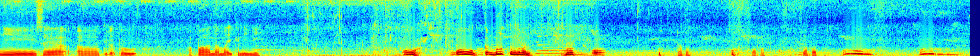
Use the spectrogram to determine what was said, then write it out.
ini saya uh, tidak tahu apa nama ikan ini. Uh, oh, kan belut teman-teman. Belut. Oh, uh, dapat. Uh, dapat. Dapat. Uh, uh.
